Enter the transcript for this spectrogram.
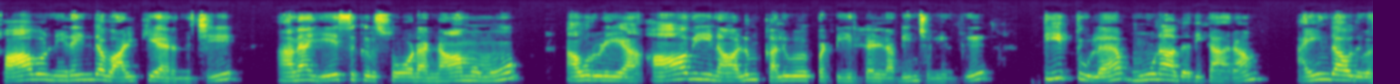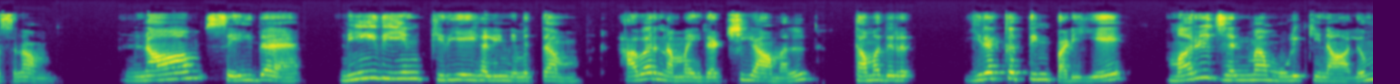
பாவம் நிறைந்த வாழ்க்கையா இருந்துச்சு. ஆனா இயேசு கிறிஸ்துவோட நாமமும் அவருடைய ஆவியினாலும் கழுவப்பட்டீர்கள் அப்படின்னு சொல்லியிருக்கு. தீத்துல மூணாவது அதிகாரம் ஐந்தாவது வசனம். நாம் செய்த நீதியின் கிரியைகளின் நிமித்தம் அவர் நம்மை ரட்சியாமல் தமது இரக்கத்தின்படியே மறு முழுக்கினாலும்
